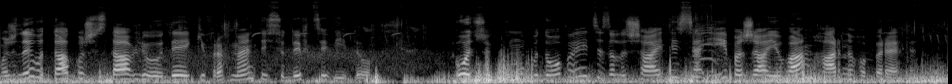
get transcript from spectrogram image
Можливо, також вставлю деякі фрагменти сюди в це відео. Отже, кому подобається, залишайтеся і бажаю вам гарного перегляду.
